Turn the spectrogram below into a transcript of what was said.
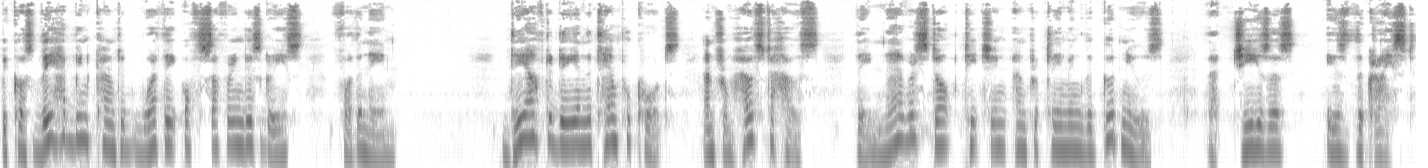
because they had been counted worthy of suffering disgrace for the name. Day after day in the temple courts and from house to house, they never stopped teaching and proclaiming the good news that Jesus is the Christ.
